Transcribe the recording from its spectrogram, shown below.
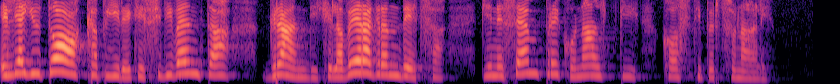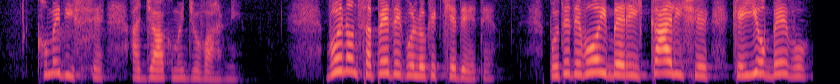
E li aiutò a capire che si diventa grandi, che la vera grandezza viene sempre con alti costi personali. Come disse a Giacomo e Giovanni, voi non sapete quello che chiedete. Potete voi bere il calice che io bevo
